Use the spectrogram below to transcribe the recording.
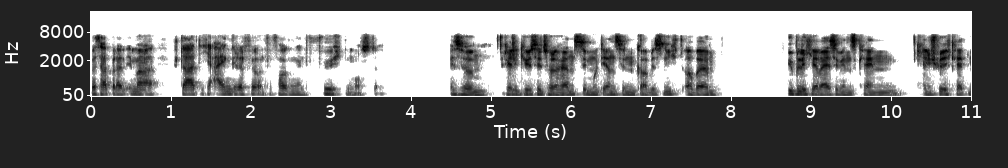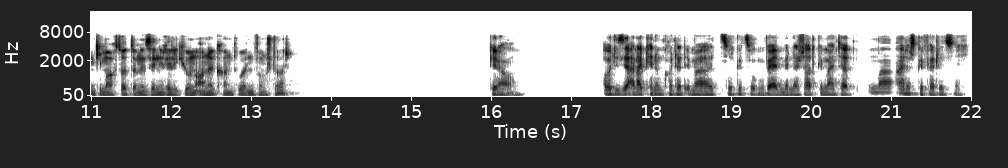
weshalb man dann immer staatliche Eingriffe und Verfolgungen fürchten musste. Also religiöse Toleranz im modernen Sinn gab es nicht, aber üblicherweise, wenn es kein, keine Schwierigkeiten gemacht hat, dann ist eine Religion anerkannt worden vom Staat. Genau. Aber diese Anerkennung konnte halt immer zurückgezogen werden, wenn der Staat gemeint hat, na, das gefällt uns nicht.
